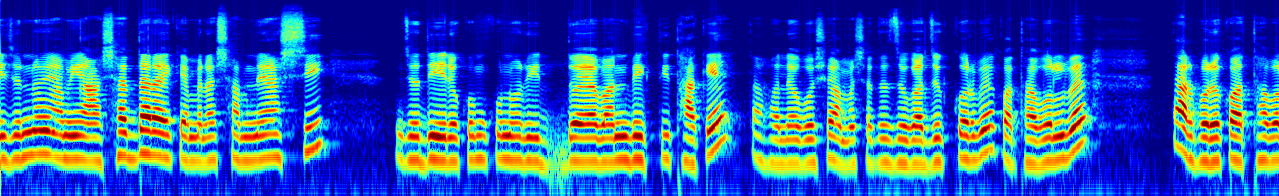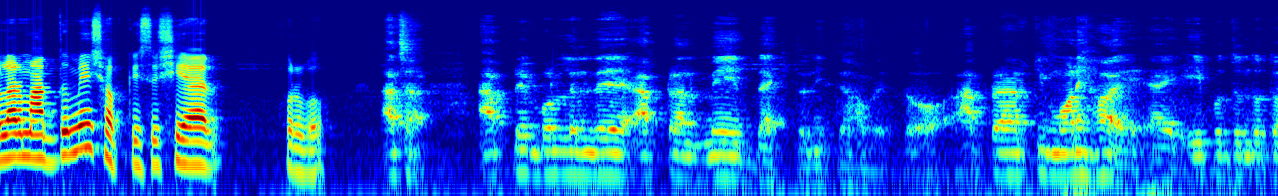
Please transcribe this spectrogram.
এই জন্যই আমি আসার দ্বারাই ক্যামেরার সামনে আসছি। যদি এরকম কোনো হৃদয়াবান ব্যক্তি থাকে তাহলে অবশ্যই আমার সাথে যোগাযোগ করবে কথা বলবে। তারপরে কথা বলার মাধ্যমে সব কিছু শেয়ার করব। আচ্ছা আপনি বললেন যে আপনার মেয়ের দায়িত্ব নিতে হবে। তো আপনার কি মনে হয় এই পর্যন্ত তো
